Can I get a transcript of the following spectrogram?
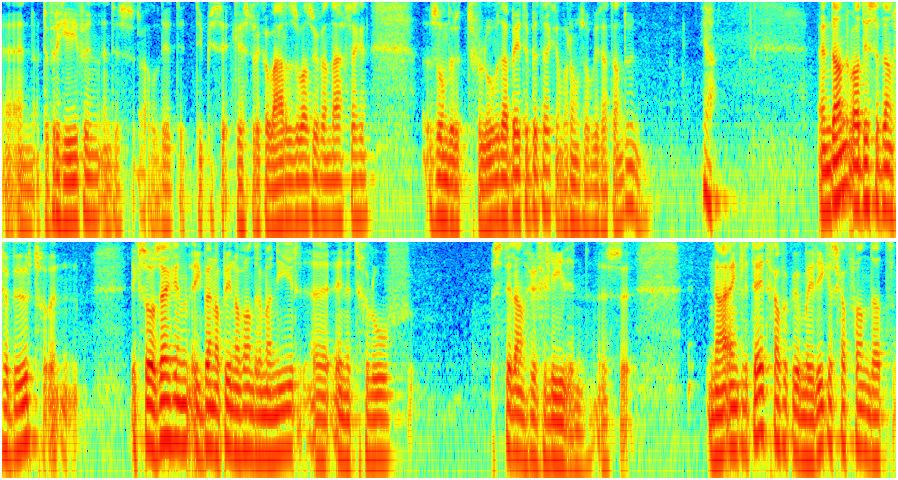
en te vergeven, en dus al die, die typische christelijke waarden zoals we vandaag zeggen, zonder het geloof daarbij te betrekken, waarom zou je dat dan doen? Ja. En dan, wat is er dan gebeurd? Ik zou zeggen, ik ben op een of andere manier uh, in het geloof stilaan gegleden. Dus uh, na enkele tijd gaf ik er mij rekenschap van dat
